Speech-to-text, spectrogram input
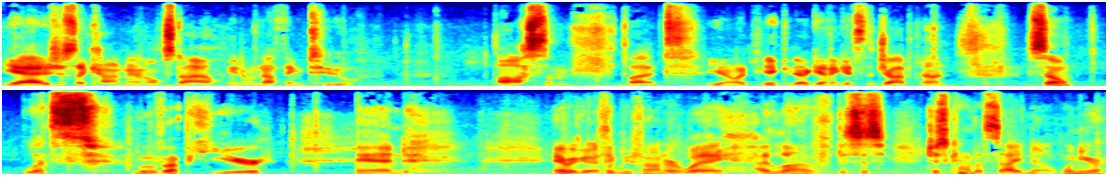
yeah, it's just like continental style, you know, nothing too awesome. But, you know, it, it, again, it gets the job done. So let's move up here. And there we go. I think we found our way. I love, this is just kind of a side note. When you're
